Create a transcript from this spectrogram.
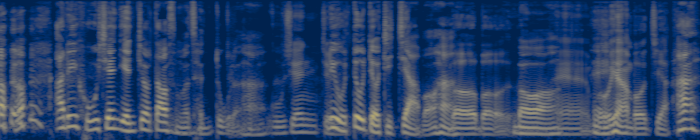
啊，你狐仙研究到什么程度了哈？狐仙就你有拄着一只无哈？无无无哦嘿嘿无样无只。啊，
